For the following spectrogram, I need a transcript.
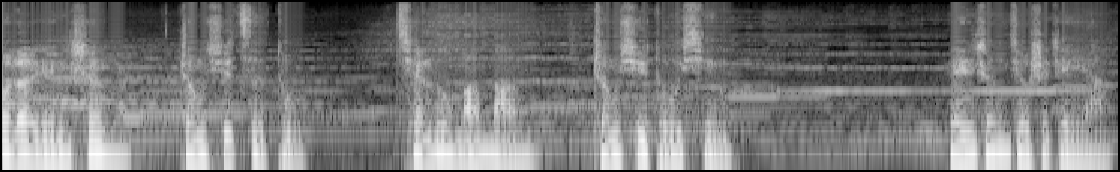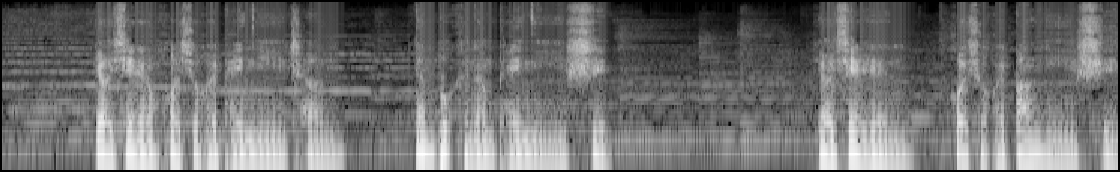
苦乐人生，终须自渡；前路茫茫，终须独行。人生就是这样，有些人或许会陪你一程，但不可能陪你一世；有些人或许会帮你一时，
